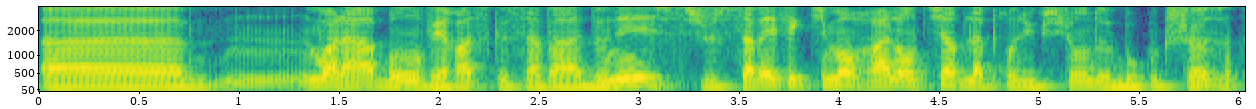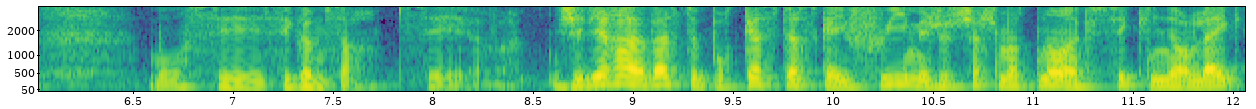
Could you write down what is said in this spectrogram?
voilà, bon, on verra ce que ça va donner. Ça va effectivement ralentir de la production de beaucoup de choses. Bon, c'est comme ça. Voilà. J'ai viré Avast pour Casper Sky Free, mais je cherche maintenant un C-Cleaner like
